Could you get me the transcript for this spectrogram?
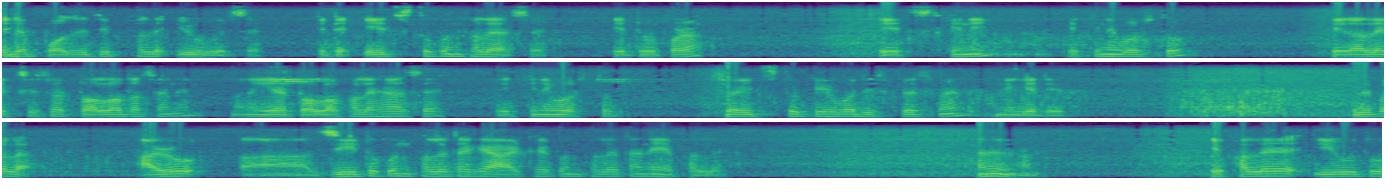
এতিয়া পজিটিভ ফালে ইউ গৈছে। এতিয়া এইচটো কোনফালে আছে? এইটোৰ পৰা। এইচখিনি এইখিনি বস্তু। এইডাল এক্সিছৰ তলত আছেনে মানে ইয়াৰ তলৰ ফালেহে আছে এইখিনি বস্তু। চ' এইচটো কি হ'ব? ডিছপ্লেচমেণ্ট নিগেটিভ বুজি পালা? আৰু জিটো কোনফালে থাকে? আৰ্থে কোনফালে টানে এইফালে। হয়নে নহয়? এইফালে ইউটো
